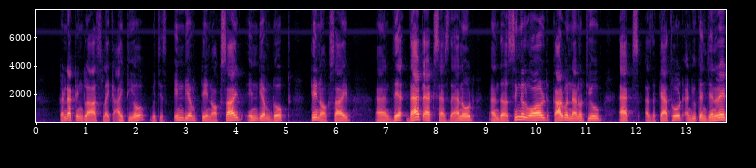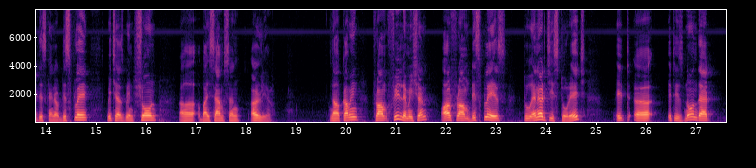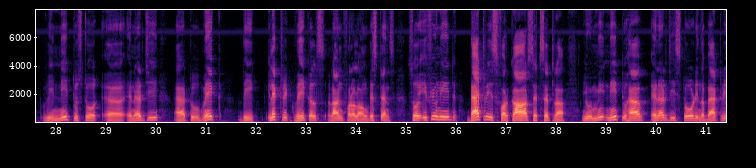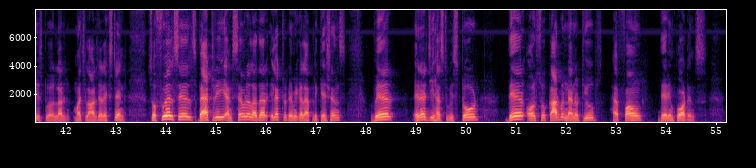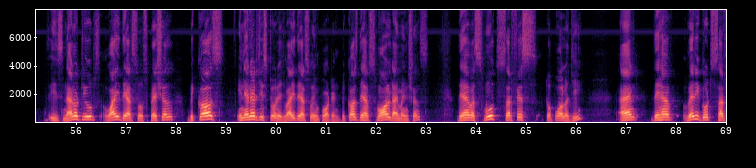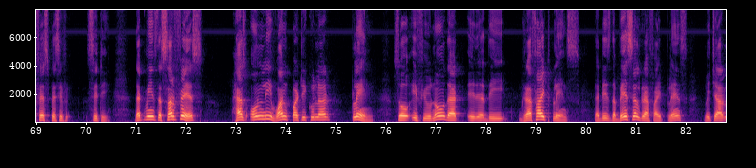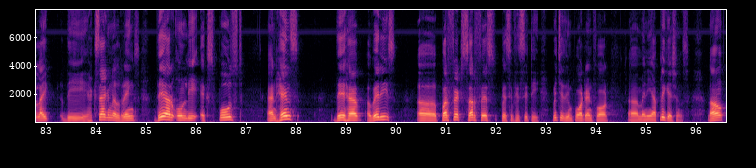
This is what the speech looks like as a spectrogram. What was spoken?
conducting glass like ITO which is indium tin oxide indium doped tin oxide. And that acts as the anode and the single walled carbon nanotube acts as the cathode and you can generate this kind of display which has been shown uh, by Samsung earlier. Now, coming from field emission or from displays to energy storage, it, uh, it is known that we need to store uh, energy uh, to make the electric vehicles run for a long distance. So, if you need batteries for cars etcetera, you need to have energy stored in the batteries to a large, much larger extent. So, fuel cells, battery and several other electrochemical applications where energy has to be stored, there also carbon nanotubes have found their importance. These nanotubes why they are so special? Because in energy storage why they are so important? Because they have small dimensions, they have a smooth surface topology and they have very good surface specificity. That means, the surface has only one particular plane. So, if you know that uh, the graphite planes that is the basal graphite planes which are like the hexagonal rings they are only exposed and hence they have a very uh, perfect surface specificity which is important for uh, many applications. Now,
